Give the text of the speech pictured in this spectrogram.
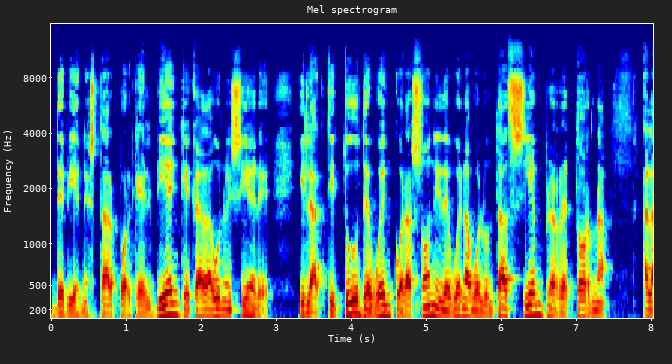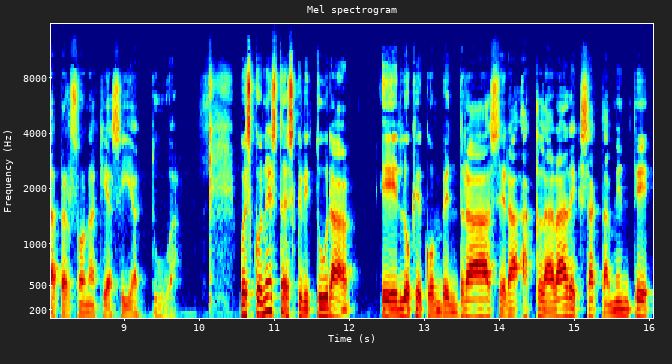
de bienestar, porque el bien que cada uno hiciere y la actitud de buen corazón y de buena voluntad siempre retorna a la persona que así actúa. Pues con esta escritura eh, lo que convendrá será aclarar exactamente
